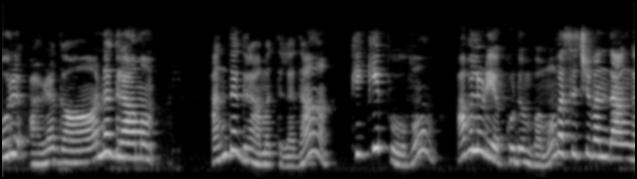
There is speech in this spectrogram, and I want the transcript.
ஒரு அழகான கிராமம். அந்த கிராமத்துல தான் கிக்கி பூவும் அவளுடைய குடும்பமும் வசிச்சு வந்தாங்க.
